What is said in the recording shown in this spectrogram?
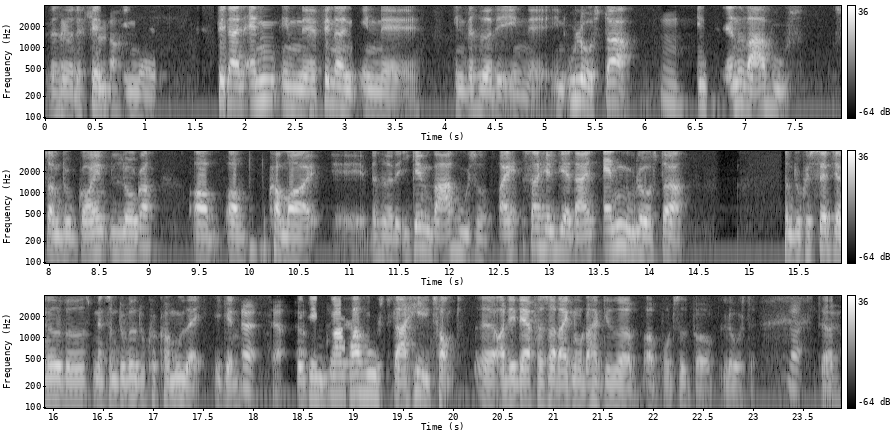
hvad hedder det, finder en, finder en anden, en, øh, finder en, en, øh, en, hvad hedder det, en, øh, en ulåst dør, Mm. til et andet varehus, som du går ind, lukker, og, og kommer, hvad hedder det, igennem varehuset, og er så heldig, at der er en anden ulåst dør, som du kan sætte jer ned ved, men som du ved, du kan komme ud af igen. Ja, ja, ja. Det er et varehus, der er helt tomt, og det er derfor, så er der ikke nogen, der har givet at, at bruge tid på at låse det. Nej, det er det.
